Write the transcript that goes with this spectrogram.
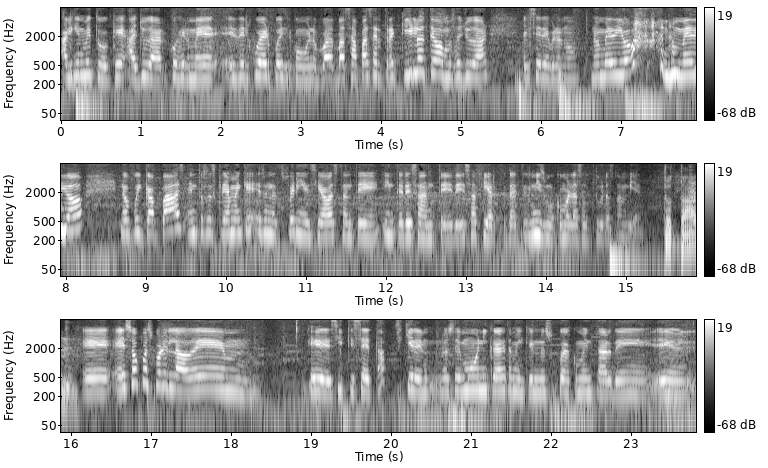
alguien me tuvo que ayudar, cogerme eh, del cuerpo, decir como, bueno, va- vas a pasar tranquilo, te vamos a ayudar. El cerebro no, no me dio, no me dio, no fui capaz, entonces créanme que es una experiencia bastante interesante de desafiarte a ti mismo, como las alturas también. Total. Eh, eso pues por el lado de mm, eh, City Z, si quieren, no sé, Mónica también que nos pueda comentar de eh,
